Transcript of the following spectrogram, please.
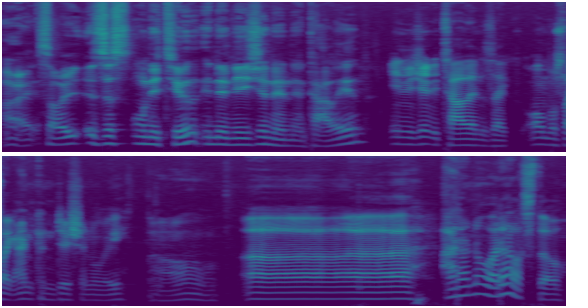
All right, so is this only two, Indonesian and Italian? Indonesian Italian is like almost like unconditionally. Oh. Uh, I don't know what else though.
